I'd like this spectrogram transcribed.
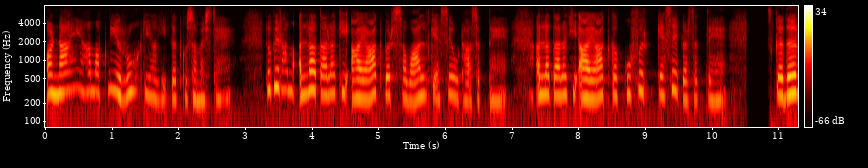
اور نہ ہی ہم اپنی روح کی حقیقت کو سمجھتے ہیں۔ تو پھر ہم اللہ تعالیٰ کی آیات پر سوال کیسے اٹھا سکتے ہیں؟ اللہ تعالیٰ کی آیات کا کفر کیسے کر سکتے ہیں؟ اس قدر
